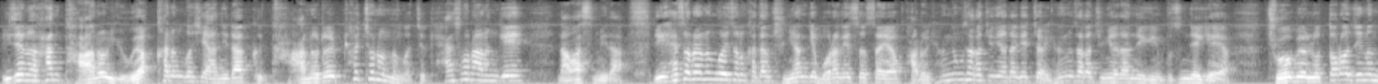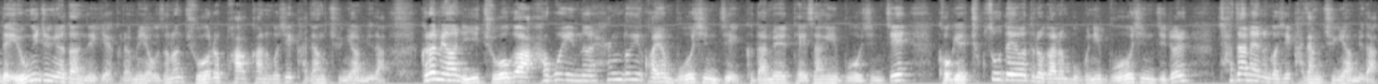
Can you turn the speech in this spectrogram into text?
이제는 한 단어를 요약하는 것이 아니라 그 단어를 펼쳐놓는 것, 즉 해설하는 게 나왔습니다. 이 해설하는 거에서는 가장 중요한 게 뭐라고 했었어요? 바로 형용사가 중요하다겠죠. 형용사가 중요하다는 얘기는 무슨 얘기예요? 주어별로 떨어지는 내용이 중요하다는 얘기예요. 그러면 여기서는 주어를 파악하는 것이 가장 중요합니다. 그러면 이 주어가 하고 있는 행동이 과연 무엇인지, 그 다음에 대상이 무엇인지, 거기에 축소되어 들어가는 부분이 무엇인지를 찾아내는 것이 가장 중요합니다.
